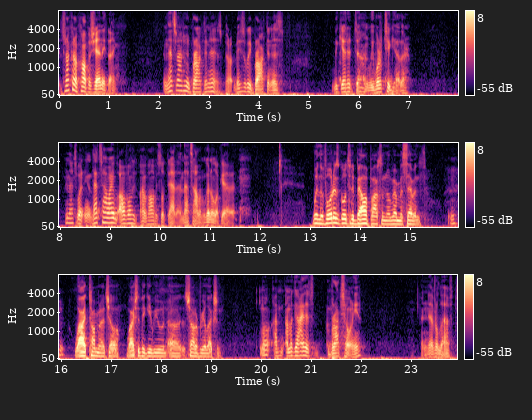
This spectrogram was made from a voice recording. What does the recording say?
it's not going to accomplish anything. And that's not who Brockton is. But basically, Brockton is we get it done, we work together. And that's what that's how I, I've, always, I've always looked at it, and that's how I'm going to look at it. When the voters go to the ballot box on November 7th, hmm why Tom Minichiello? Why should they give you a shot of reelection? Well, I'm, I'm a guy that's a Brocktonian. I never left.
